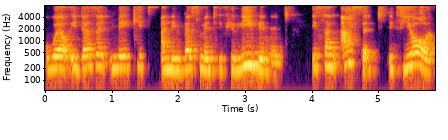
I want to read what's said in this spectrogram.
well, it doesn't make it an investment if you live in it. It's an asset, it's yours,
